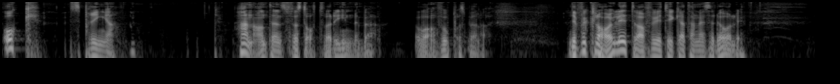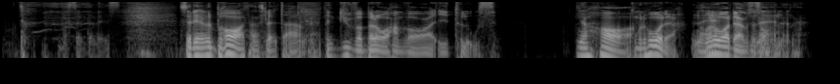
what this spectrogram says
och springa. Han har inte ens förstått vad det innebär att vara en fotbollsspelare. Det förklarar ju lite varför vi tycker att han är så dålig. På sätt och vis. Så det är väl bra att han slutar här nu. Men gud vad bra han var i Toulouse. Jaha. Kommer du ihåg det? Kommer du ihåg den säsongen? Nej, nej, nej.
